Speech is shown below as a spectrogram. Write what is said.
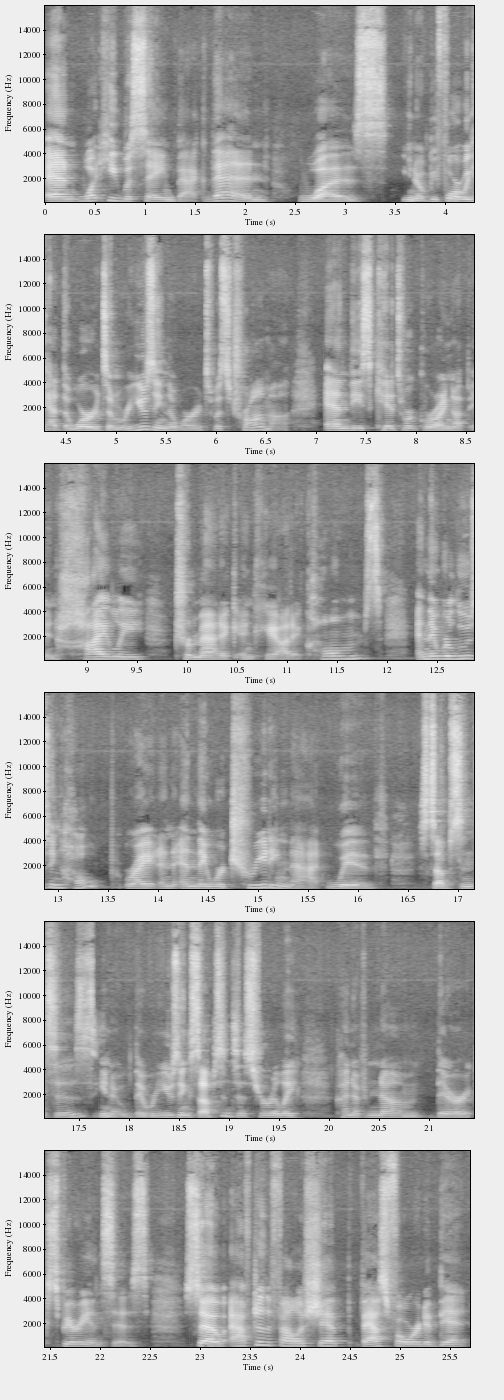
and what he was saying back then was you know, before we had the words and were using the words was trauma. And these kids were growing up in highly traumatic and chaotic homes and they were losing hope, right? And and they were treating that with substances, you know, they were using substances to really kind of numb their experiences. So after the fellowship, fast forward a bit,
